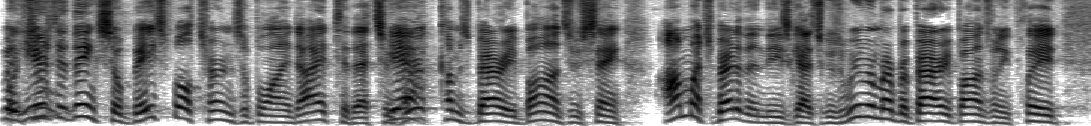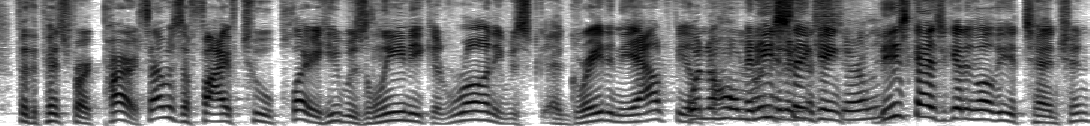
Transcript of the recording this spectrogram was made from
But, here's you- the thing. So baseball turns a blind eye to that. So Yeah. here comes Barry Bonds, who's saying, "I'm much better than these guys." Because we remember Barry Bonds when he played for the Pittsburgh Pirates. That was a five-tool player. He was lean. He could run. He was uh, great in the outfield. Home and he's thinking, these guys are getting all the attention.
